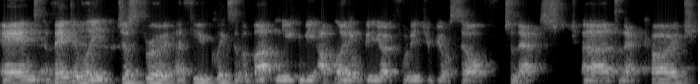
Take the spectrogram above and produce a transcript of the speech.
And effectively, just through a few clicks of a button, you can be uploading video footage of yourself to that uh, to that coach.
